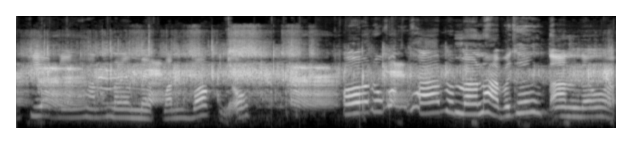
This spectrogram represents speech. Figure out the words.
นเทียบเลยนะครับในแมปวันบล็อกเดี๋ยวโอ้ทุกคนครับมมันหายไปครึ่งอันแล้วอะ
